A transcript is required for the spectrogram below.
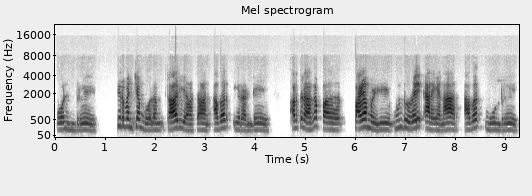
ஒன்று. திருவஞ்சம் மூலம் காரியாசான். அவர் இரண்டு. அடுத்ததாக ப பழமொழி முன்றுரை அரையனார். அவர் மூன்று.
